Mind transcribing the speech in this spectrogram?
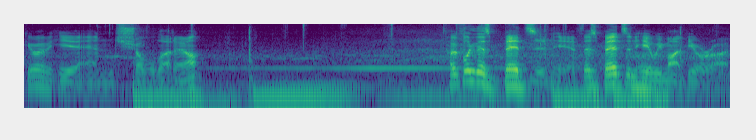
Go over here and shovel that out. Hopefully there's beds in here. If there's beds in here, we might be alright.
